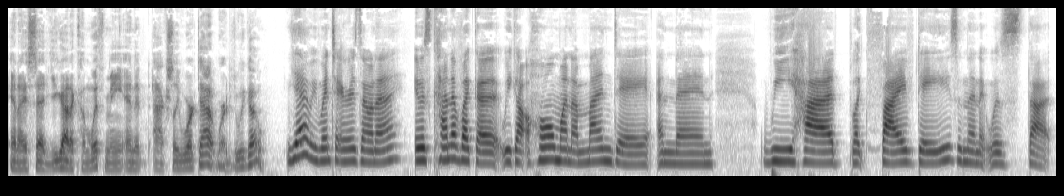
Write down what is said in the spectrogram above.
and I said, "You got to come with me," and it actually worked out. Where did we go? Yeah, we went to Arizona. It was kind of like a we got home on a Monday and then we had like 5 days and then it was that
